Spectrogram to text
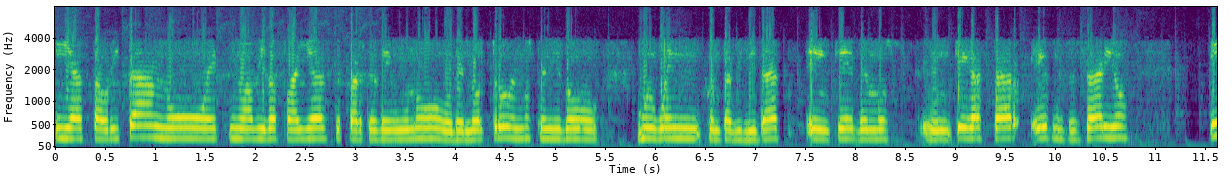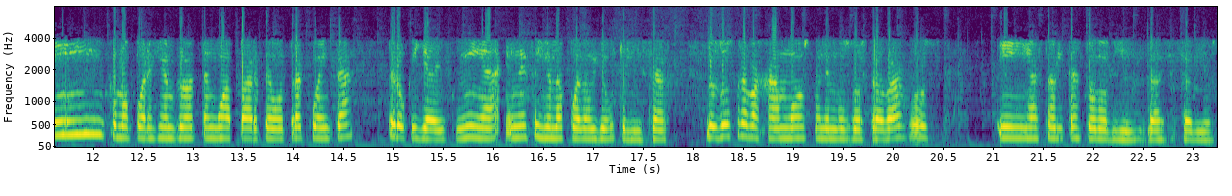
y hasta ahorita no, he- no ha habido fallas de parte de uno o del otro. Hemos tenido muy buena contabilidad en qué vemos, en qué gastar es necesario. Y como por ejemplo tengo aparte otra cuenta, pero que ya es mía, en esa yo la puedo yo utilizar. Los dos trabajamos, tenemos dos trabajos y hasta ahorita es todo bien, gracias a Dios.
